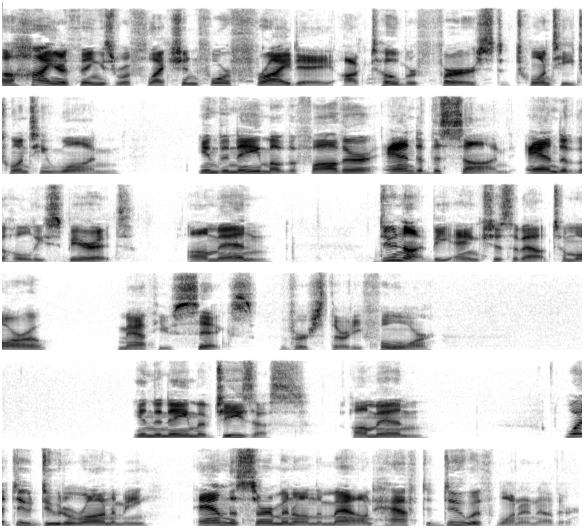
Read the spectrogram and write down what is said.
A Higher Things Reflection for Friday, October 1st, 2021. In the name of the Father, and of the Son, and of the Holy Spirit. Amen. Do not be anxious about tomorrow. Matthew 6, verse 34. In the name of Jesus. Amen. What do Deuteronomy and the Sermon on the Mount have to do with one another?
